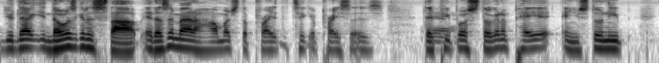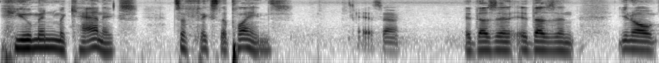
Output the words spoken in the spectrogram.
You're not, no one's gonna stop. It doesn't matter how much the price, the ticket price is. That Yeah. people are still gonna pay it, and you still need human mechanics to fix the planes. Yes, sir. It doesn't. It doesn't. You know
